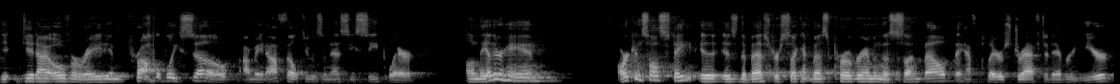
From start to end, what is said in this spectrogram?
did, did I overrate him? Probably so. I mean, I felt he was an SEC player. On the other hand, Arkansas State is, is the best or second best program in the Sun Belt. They have players drafted every year.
